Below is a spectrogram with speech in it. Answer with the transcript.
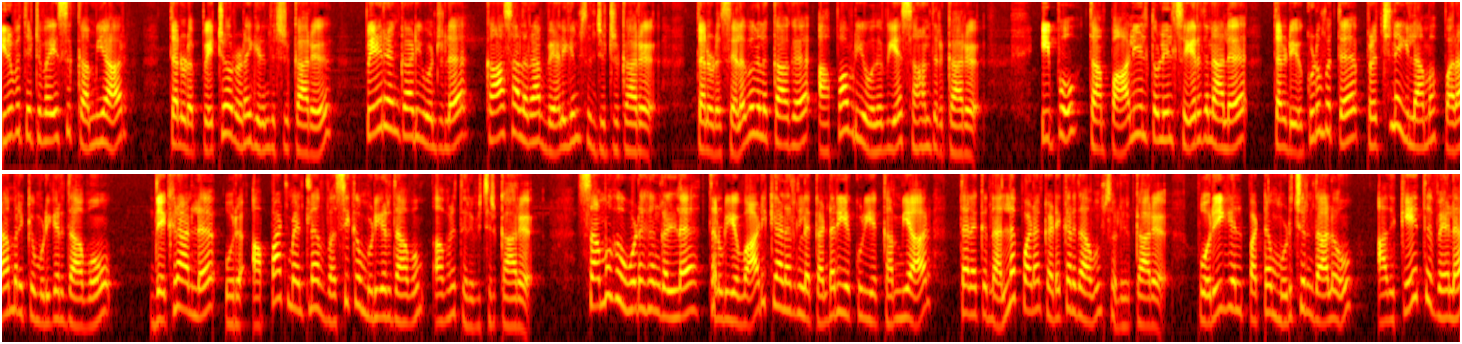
இருபத்தெட்டு வயசு கம்யார் தன்னோட பெற்றோரோட இருந்துட்டு இருக்காரு பேரங்காடி ஒன்றுல காசாளரா வேலையும் செஞ்சுட்டு இருக்காரு தன்னோட செலவுகளுக்காக அப்பாவுடைய உதவிய சார்ந்திருக்காரு. இப்போ தான் பாலியல் தொழில் செய்யறதுனால தன்னுடைய குடும்பத்தை பிரச்சனை இல்லாம பராமரிக்க முடிகிறதாவும் தெஹ்ரான்ல ஒரு அப்பார்ட்மெண்ட்டில் வசிக்க முடிகிறதாவும் அவர் தெரிவிச்சிருக்காரு. சமூக ஊடகங்கள்ல தன்னுடைய வாடிக்கையாளர்களை கண்டறியக்கூடிய கம்யார் தனக்கு நல்ல பணம் கிடைக்கிறதாவும் சொல்லியிருக்காரு. பொறியியல் பட்டம் முடிச்சிருந்தாலும் அதுக்கேற்ற வேலை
